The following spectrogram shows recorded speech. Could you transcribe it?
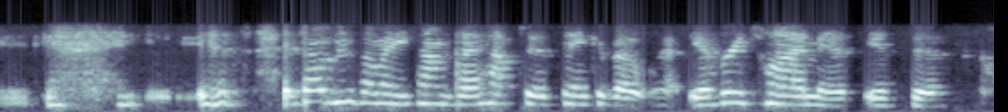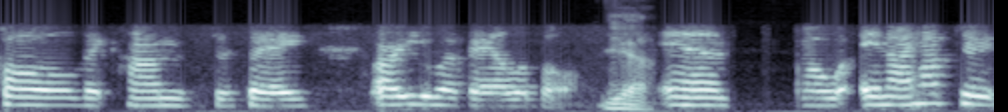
it's it's happened so many times. I have to think about every time it, it's this call that comes to say, "Are you available?" Yeah. And so, and I have to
